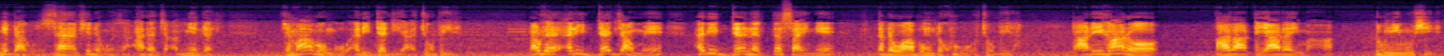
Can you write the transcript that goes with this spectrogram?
မေတ္တာကိုဇံအဖြစ်နဲ့ဝင်စားအဲ့ဒါကြောင့်အမြင့်တက်တယ်မြမဘုံကိုအဲ့ဒီဓာတ်တွေကအကျိုးပေးတယ်နောက်ထပ်အဲ့ဒီဓာတ်ကြောင့်ပဲအဲ့ဒီဓာတ်နဲ့သက်ဆိုင်တဲ့တတဝါဘုံတစ်ခုကိုအကျိုးပေးတာဒါတွေကတော့ဘာသာတရားတိုင်းမှာတူညီမှုရှိတယ်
